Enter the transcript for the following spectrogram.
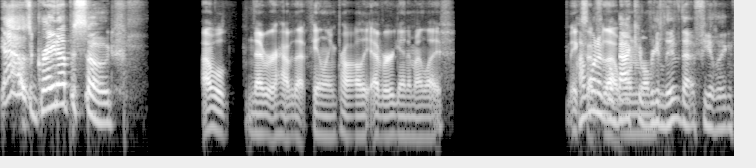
yeah it was a great episode I will never have that feeling probably ever again in my life. i want to go back and moment. relive that feeling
